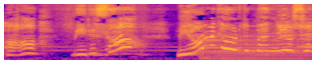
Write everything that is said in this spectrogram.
Aa, Melisa rüya mı gördüm ben diyorsun?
